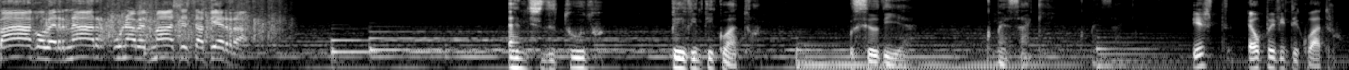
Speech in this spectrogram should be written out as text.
va a gobernar una vez más esta tierra. Antes de tudo, P24. O seu dia começa aqui. Começa aqui. Este é o P24.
